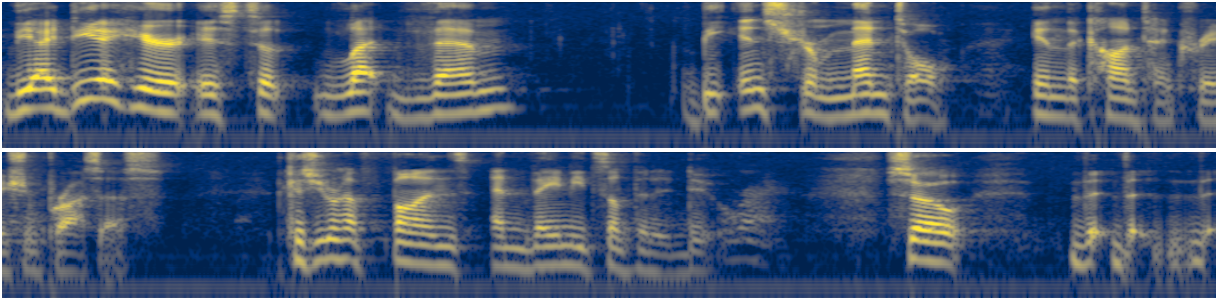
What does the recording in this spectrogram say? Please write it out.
the idea here is to let them be instrumental in the content creation process because you don't have funds and they need something to do. Right. So the, the,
